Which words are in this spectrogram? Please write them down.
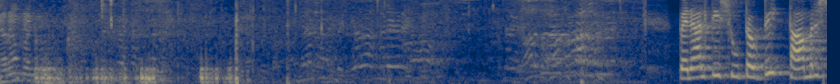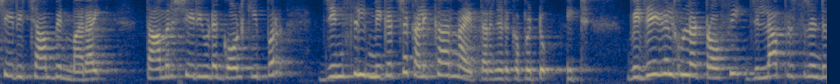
ബോൾ പറഞ്ഞു? പെനാൽറ്റി ഷൂട്ടൌട്ടിൽ താമരശ്ശേരി ചാമ്പ്യന്മാരായി. താമരശ്ശേരിയുടെ ഗോൾ കീപ്പർ ജിൻസിൽ മികച്ച കളിക്കാരനായി തെരഞ്ഞെടുക്കപ്പെട്ടു. വിജയികൾക്കുള്ള ട്രോഫി ജില്ലാ president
